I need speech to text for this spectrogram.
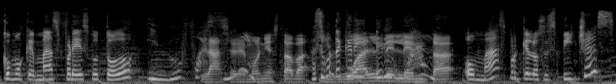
como que más fresco todo, y no fue La así. ceremonia estaba que era- igual era de igual, lenta. O más, porque los speeches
